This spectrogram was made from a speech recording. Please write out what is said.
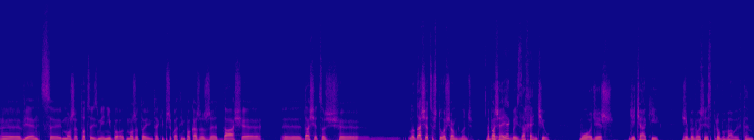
Y, Więc y, może to coś zmieni, bo może to im taki przykład im pokaże, że da się, y, da się coś, no da się coś tu osiągnąć. No właśnie, a jak byś zachęcił młodzież, dzieciaki, żeby właśnie spróbowały w tym?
